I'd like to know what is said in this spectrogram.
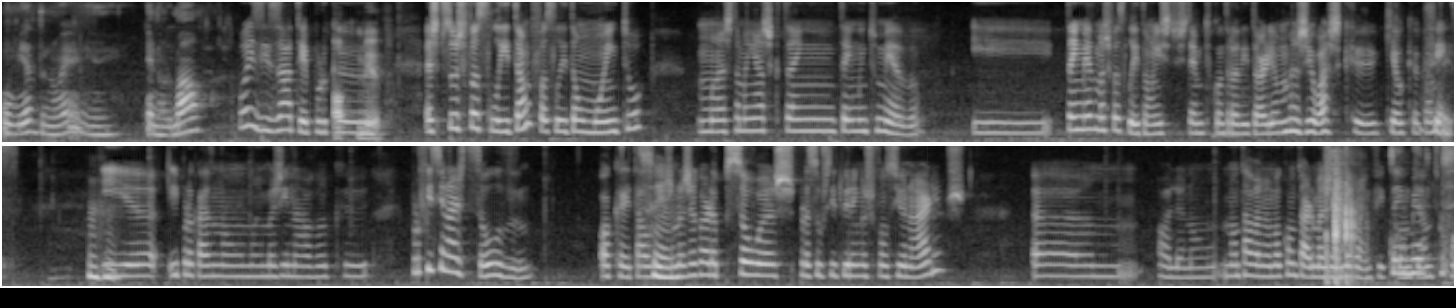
o medo, não é? É, é normal. Pois, exato, é porque Oh, medo. as pessoas facilitam, facilitam muito, mas também acho que têm, têm muito medo. E têm medo, mas facilitam. Isto, isto é muito contraditório, mas eu acho que, que é o que acontece. E, eh, e por acaso não, não imaginava que profissionais de saúde, ok, talvez, Sim. mas agora pessoas para substituírem os funcionários, hum, olha, não, não estava mesmo a contar, mas ainda bem, fico Tenho medo contente. Sim,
